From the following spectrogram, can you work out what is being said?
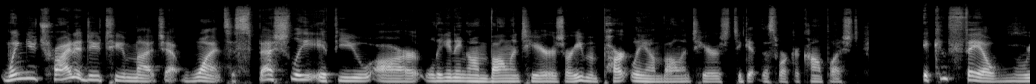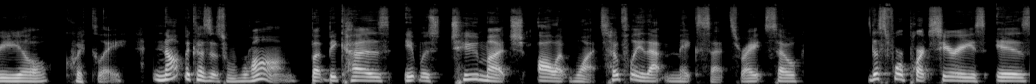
When you try to do too much at once, especially if you are leaning on volunteers or even partly on volunteers to get this work accomplished, it can fail real quickly. Not because it's wrong, but because it was too much all at once. Hopefully that makes sense, right? So, this four part series is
